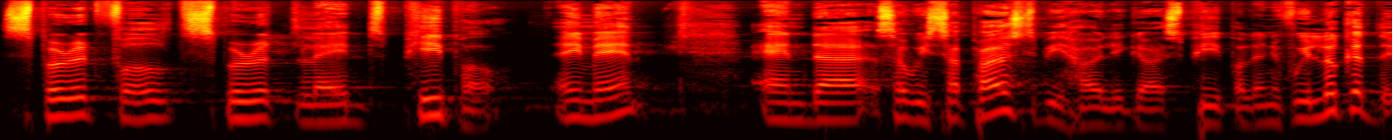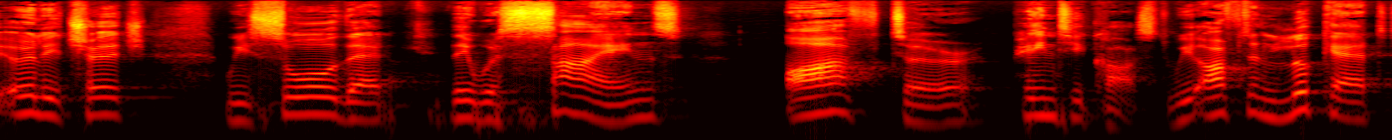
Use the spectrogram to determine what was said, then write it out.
spirit filled, spirit led people. Amen. And uh, so we're supposed to be Holy Ghost people. And if we look at the early church, we saw that there were signs after Pentecost. We often look at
